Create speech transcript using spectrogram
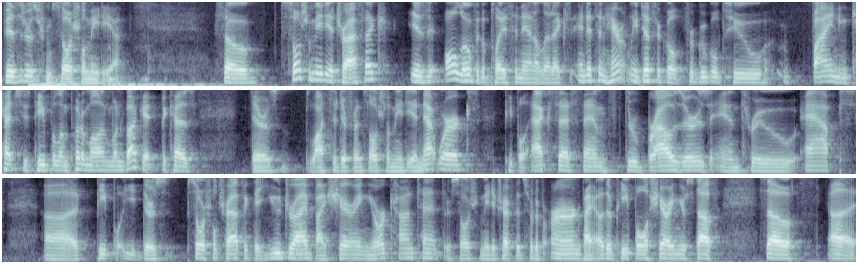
visitors from social media. So social media traffic is all over the place in analytics, and it's inherently difficult for Google to find and catch these people and put them all in one bucket because there's lots of different social media networks. People access them through browsers and through apps. Uh, people, there's social traffic that you drive by sharing your content. There's social media traffic that's sort of earned by other people sharing your stuff. So uh,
